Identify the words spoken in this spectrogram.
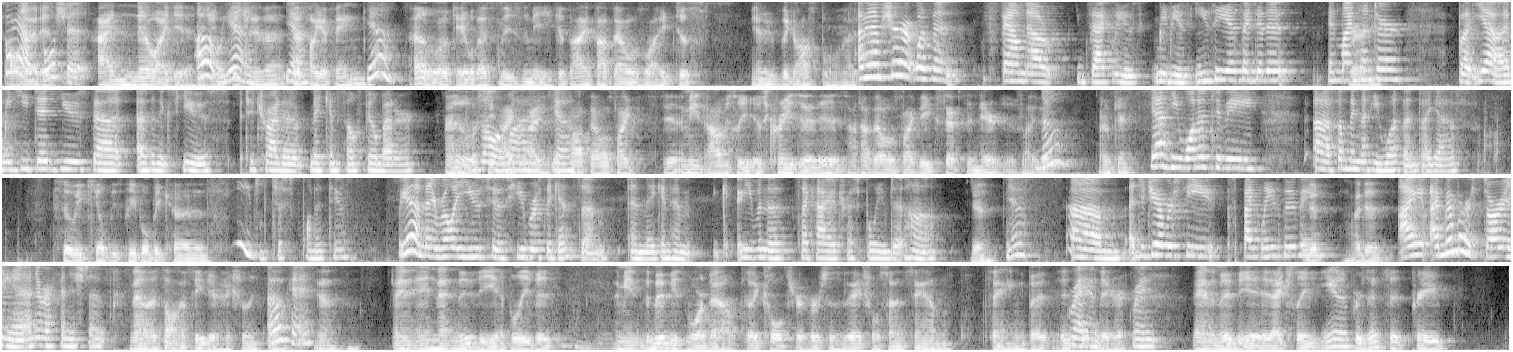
Oh, yeah, it's is- bullshit. I had no idea. Did Oh, you, yeah, Did you know that? yeah. That's like a thing. yeah. Oh, okay. Well, that's news to me because I thought that was like just you know the gospel. That I mean, I'm sure it wasn't found out exactly as maybe as easy as they did it in Mindhunter. But yeah, I mean, he did use that as an excuse to try to make himself feel better Oh, see, I, I just yeah. thought that was like, I mean, obviously, as crazy it is, I thought that was like the accepted narrative. Like, No. that's okay. Yeah, he wanted to be uh, something that he wasn't, I guess. So he killed these people because He just wanted to. But yeah, and they really used his hubris against him and making him. Even the psychiatrist believed it, huh? yeah, Yeah. Um, did you ever see Spike Lee's movie? yep, I did. I, I remember starting it. I never finished it. No, that's all in the theater actually. Oh, okay. Yeah, and in that movie, I believe it. I mean, the movie's more about the culture versus the actual Son of Sam thing, but it's Right. in there. Right. And the movie, it actually, you know, presents it pretty,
